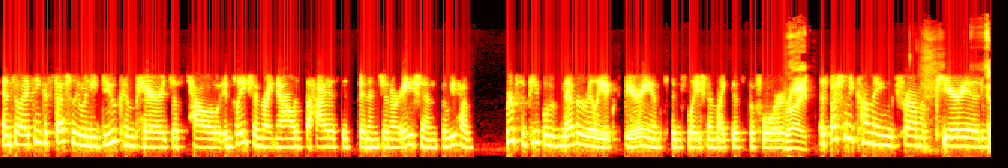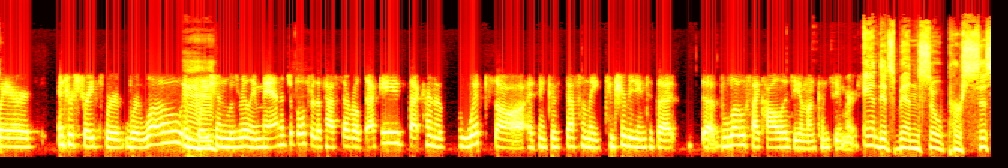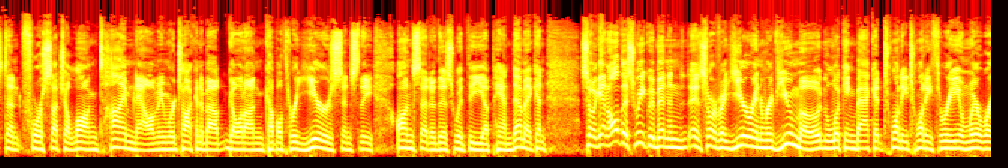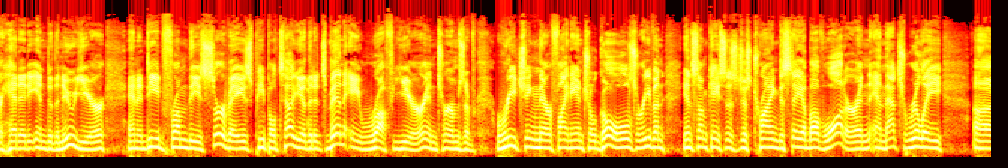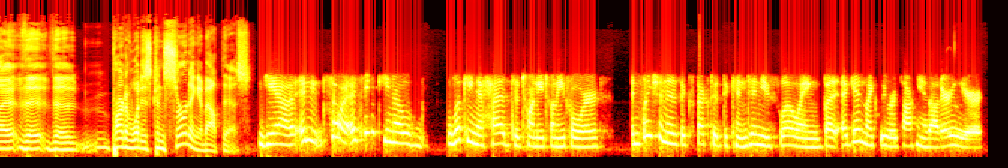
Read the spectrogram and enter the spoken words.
And so I think especially when you do compare just how inflation right now is the highest it's been in generations. So we have groups of people who've never really experienced inflation like this before. Right. Especially coming from a period where interest rates were, were low, mm-hmm. inflation was really manageable for the past several decades. That kind of whipsaw, I think, is definitely contributing to the, the, low psychology among consumers. And it's been so persistent for such a long time now. I mean, we're talking about going on a couple, three years since the onset of this with the uh, pandemic. And so, again, all this week we've been in, in sort of a year in review mode, looking back at 2023 and where we're headed into the new year. And indeed, from these surveys, people tell you that it's been a rough year in terms of reaching their financial goals or even in some cases just trying to stay above water, and and that's really uh, the the part of what is concerning about this. Yeah, and so I think you know, looking ahead to 2024, inflation is expected to continue slowing, but again, like we were talking about earlier,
